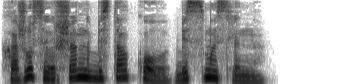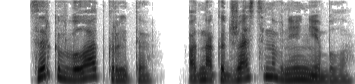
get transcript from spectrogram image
хожу совершенно бестолково, бессмысленно. Церковь была открыта, однако Джастина в ней не было.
